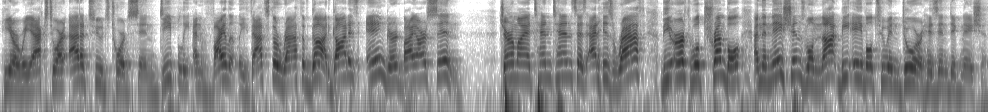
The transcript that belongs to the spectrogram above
He reacts to our attitudes towards sin deeply and violently. That's the wrath of God. God is angered by our sin. Jeremiah 10:10 says at his wrath the earth will tremble and the nations will not be able to endure his indignation.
